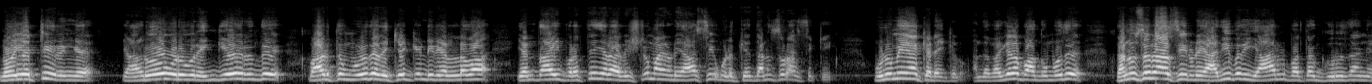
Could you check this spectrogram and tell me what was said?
நோயற்று இருங்க. யாரோ ஒருவர் எங்கேயோ இருந்து வாழ்த்தும் பொழுது அதை கேட்கின்றீர்கள் அல்லவா? என் தாய் பிரத்யேகரா விஷ்ணுமாயனுடைய ஆசை உங்களுக்கு தனுசு ராசிக்கு முழுமையாக கிடைக்கணும். அந்த வகையில் பார்க்கும்போது தனுசு ராசியினுடைய அதிபதி யாருன்னு பார்த்தா குரு தாங்க.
